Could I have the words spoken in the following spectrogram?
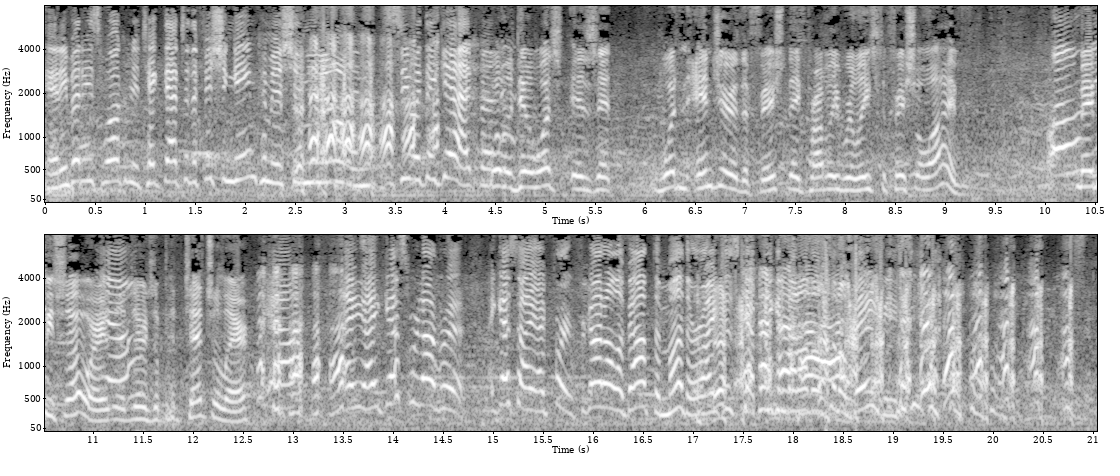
anybody's welcome to take that to the Fish and Game Commission, you know, and see what they get. But Well, the deal was is it wouldn't injure the fish. They'd probably release the fish alive. Well, Maybe so, or yeah. there's a potential there. yeah, I, I guess we're not. Re- I guess I, I for- forgot all about the mother. I just kept thinking about all those little babies.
